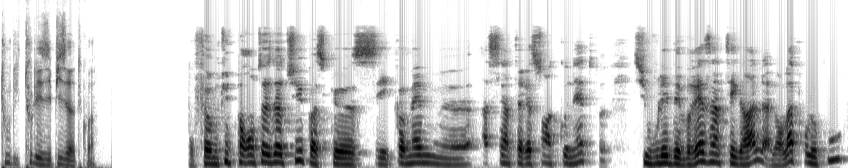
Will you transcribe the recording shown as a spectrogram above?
Tous les épisodes, quoi pour faire une petite parenthèse là-dessus, parce que c'est quand même euh, assez intéressant à connaître, si vous voulez des vraies intégrales, alors là, pour le coup,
